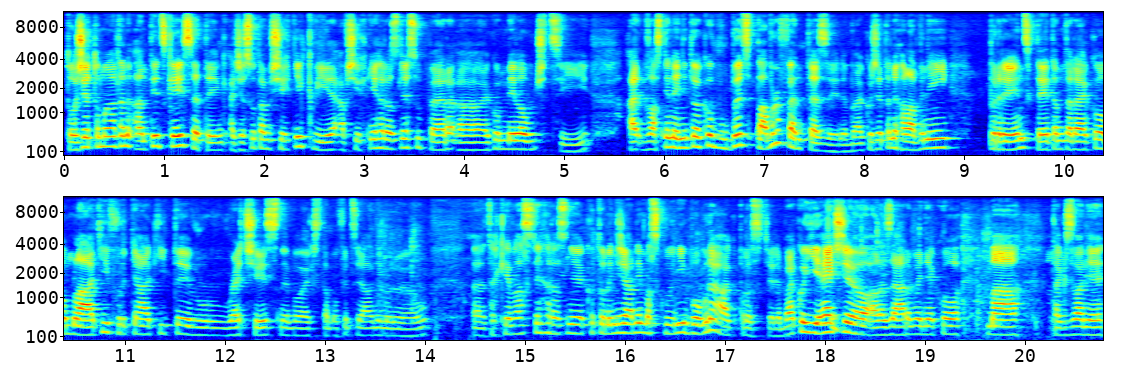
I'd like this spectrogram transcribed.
To, že to má ten antický setting a že jsou tam všichni queer a všichni hrozně super uh, jako miloučcí a vlastně není to jako vůbec power fantasy, nebo jako že ten hlavní princ, který tam teda jako mlátí furt nějaký ty wretches, nebo jak se tam oficiálně jmenujou, eh, tak je vlastně hrozně, jako to není žádný maskulinní bourák prostě, nebo jako je, že jo, ale zároveň jako má takzvaně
